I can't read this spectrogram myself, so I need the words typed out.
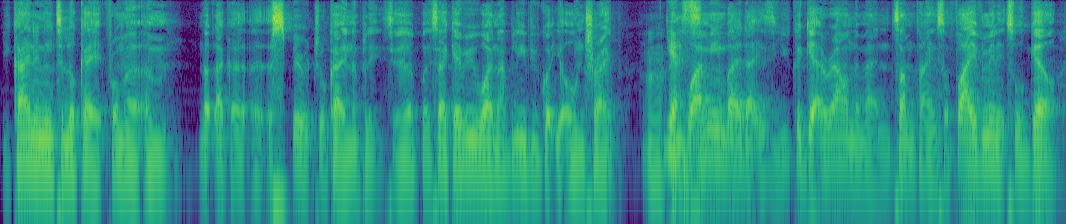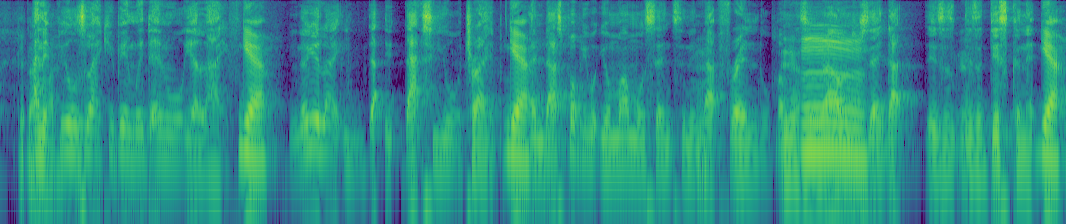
You kind of need to look at it from a um, not like a, a spiritual kind of place, yeah. But it's like everyone. I believe you've got your own tribe. And Yes. what I mean by that is you could get around a man sometimes for five minutes or girl, Get that and it vibe. feels like you've been with them all your life. Yeah, You know, you're like that, that's your tribe. Yeah. and that's probably what your mum was sensing in that friend or someone that's around you. Say that there's a, there's a disconnect. Mm. yeah,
